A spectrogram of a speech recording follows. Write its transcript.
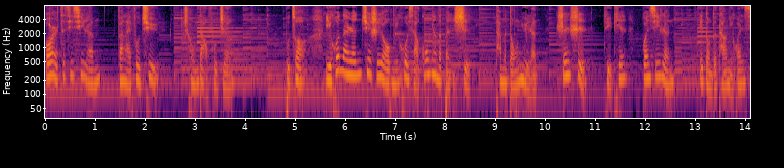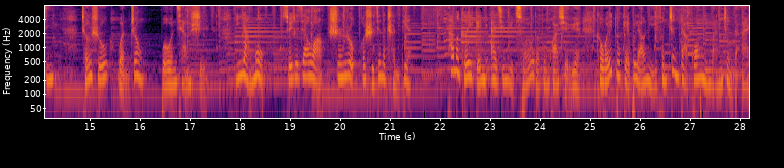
偶尔自欺欺人，翻来覆去，重蹈覆辙。不错，已婚男人确实有迷惑小姑娘的本事，他们懂女人，绅士、体贴、关心人，也懂得讨你欢心。成熟稳重，博闻强识，你仰慕。随着交往深入和时间的沉淀，他们可以给你爱情里所有的风花雪月，可唯独给不了你一份正大光明完整的爱。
